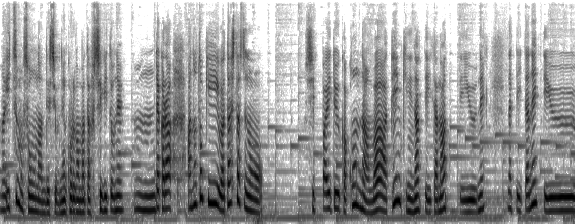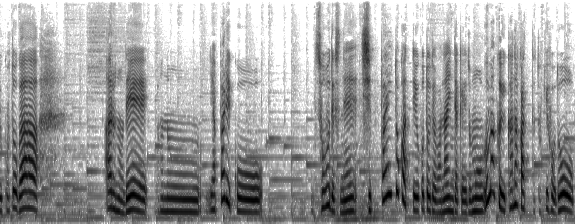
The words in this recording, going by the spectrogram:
まあ、いつもそうなんですよね。これがまた不思議とね。うんだからあの時私たちの失敗というか困難は転機になっていたなっていうねなっていたねっていうことがあるのであのー、やっぱりこうそうですね。失敗とかっていうことではないんだけれどもうまくいかなかった時ほど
